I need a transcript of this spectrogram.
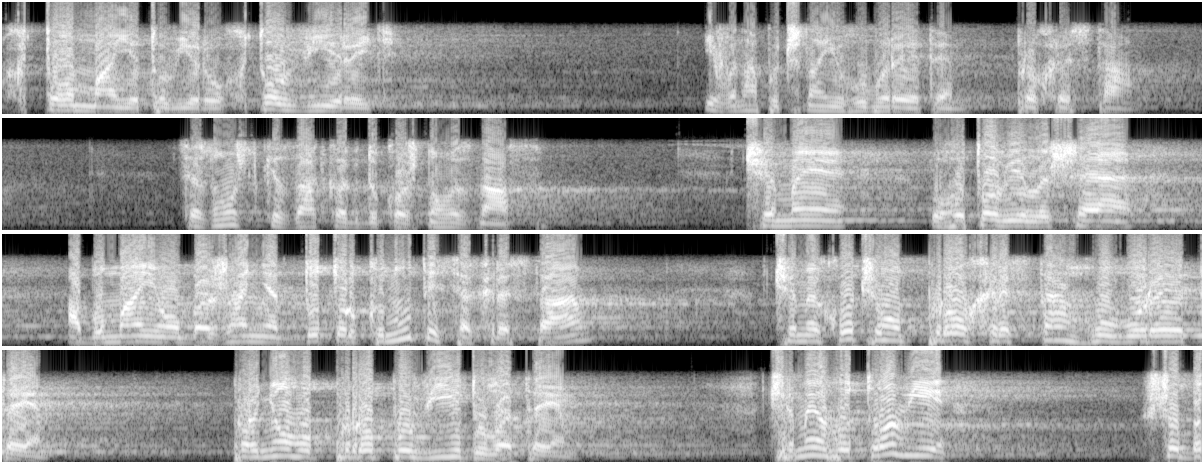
хто має ту віру, хто вірить. І вона починає говорити про Христа. Це знову ж таки заклик до кожного з нас. Чи ми готові лише або маємо бажання доторкнутися Христа, чи ми хочемо про Христа говорити, про нього проповідувати? Чи ми готові, щоб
